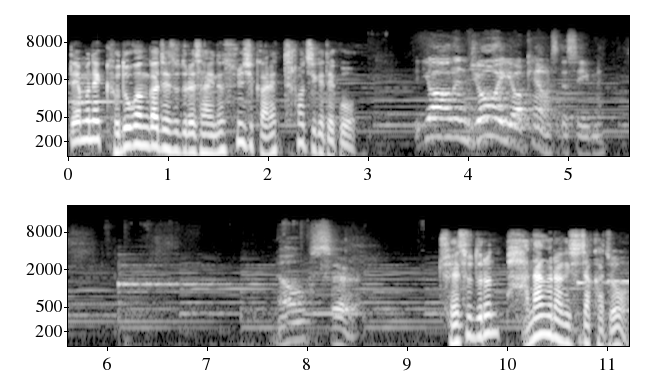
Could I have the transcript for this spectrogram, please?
때문에 교도관과 죄수들의 사이는 순식간에 틀어지게 되고 Did y'all enjoy your counts this evening? No, sir. 죄수들은 반항을 하기 시작하죠.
